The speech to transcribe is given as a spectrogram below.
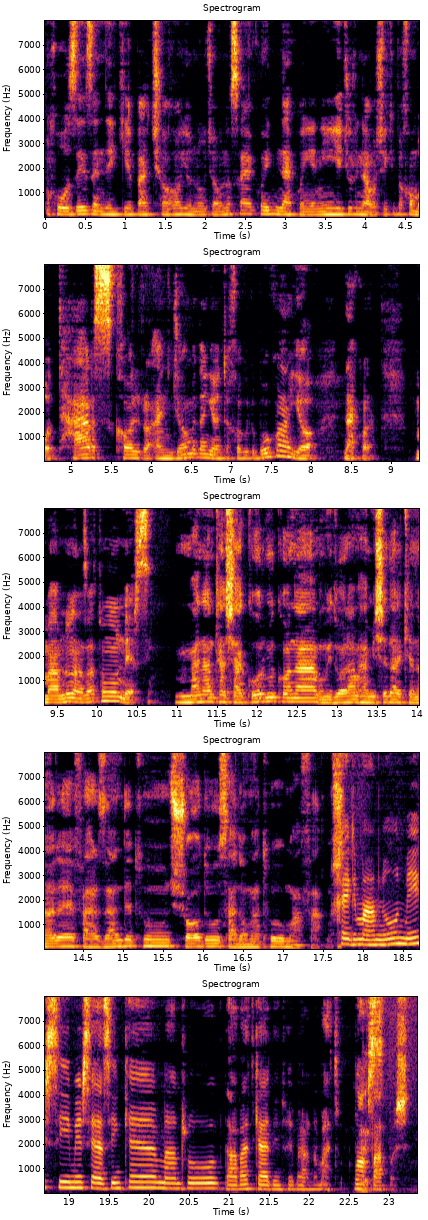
حوزه زندگی بچه ها یا نوجوان سعی کنید نکنید. یعنی یه جوری نباشه که بخوام با ترس کاری رو انجام بدن یا انتخابی رو بکنن یا نکنن. ممنون ازتون. مرسی. منم تشکر می‌کنم. امیدوارم همیشه در کنار فرزندتون شاد و سلامت و موفق باشید. خیلی ممنون. مرسی. مرسی از اینکه من رو دعوت کردین توی برنامهتون. موفق باشید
